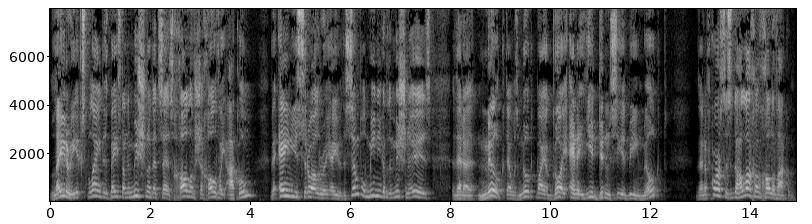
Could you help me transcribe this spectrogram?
Later he explained is based on the Mishnah that says cholov shechol akum, the The simple meaning of the Mishnah is that a milk that was milked by a goy and a yid didn't see it being milked, then of course this is the halacha of cholavakum.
